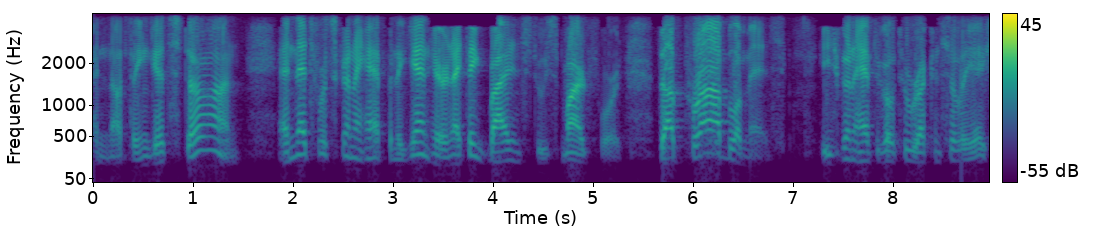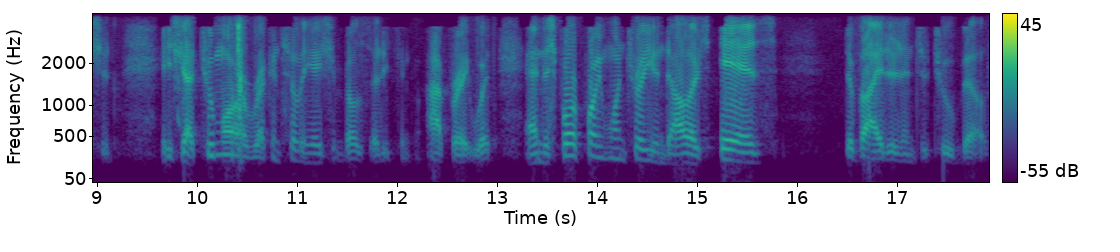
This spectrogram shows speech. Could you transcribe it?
and nothing gets done. And that's what's going to happen again here. And I think Biden's too smart for it. The problem is he's going to have to go through reconciliation. He's got two more reconciliation bills that he can operate with. And this $4.1 trillion is divided into two bills.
